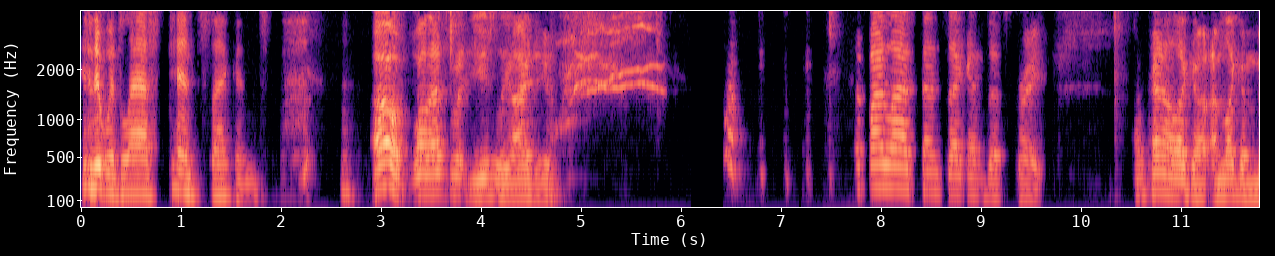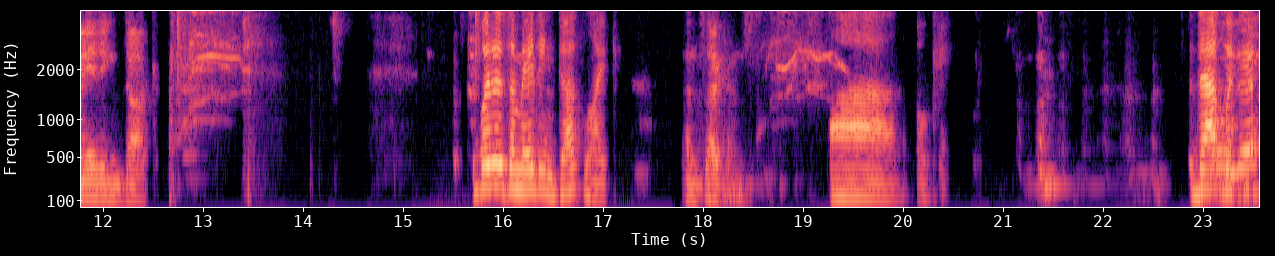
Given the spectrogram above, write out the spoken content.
and it would last 10 seconds. Oh, well, that's what usually I do. if I last 10 seconds, that's great. I'm kind of like a I'm like a mating duck. What is a mating duck like? 10 seconds. Ah, okay. That Only would be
